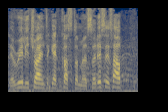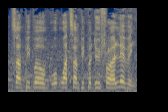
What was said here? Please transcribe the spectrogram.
They're really trying to get customers. So this is how some people, what some people do for a living.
